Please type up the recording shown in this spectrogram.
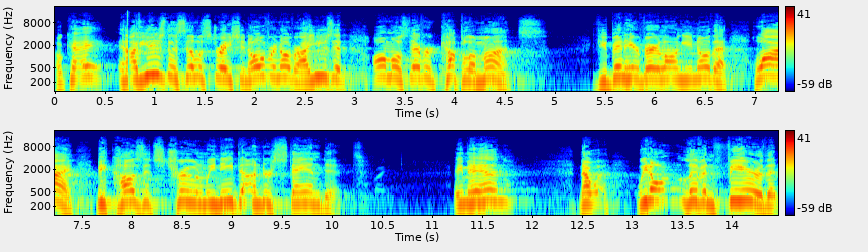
Okay? And I've used this illustration over and over. I use it almost every couple of months. If you've been here very long, you know that. Why? Because it's true and we need to understand it. Amen? Now, we don't live in fear that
